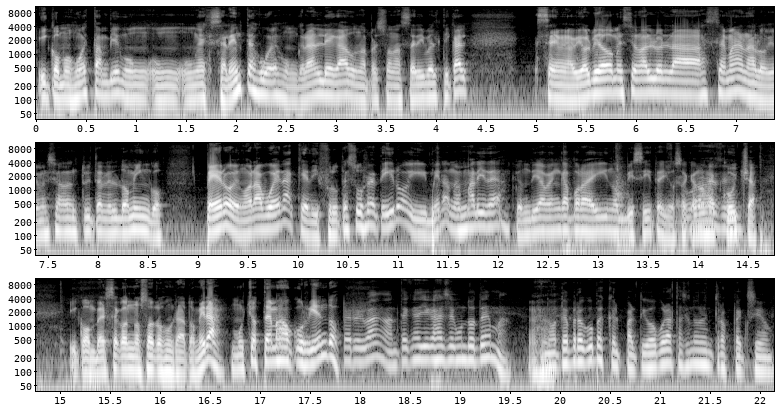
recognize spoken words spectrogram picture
y como juez también un, un excelente juez, un gran legado, una persona seria y vertical. Se me había olvidado mencionarlo en la semana, lo había mencionado en Twitter el domingo, pero enhorabuena, que disfrute su retiro y mira, no es mala idea que un día venga por ahí y nos visite, yo sé que nos escucha y converse con nosotros un rato. Mira, muchos temas ocurriendo. Pero Iván, antes que llegues al segundo tema, no te preocupes que el Partido Popular está haciendo una introspección.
